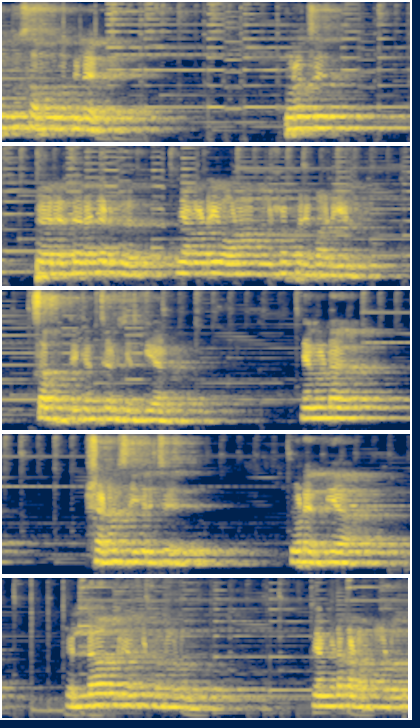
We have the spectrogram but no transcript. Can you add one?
പൊതുസമൂഹത്തിലെ കുറച്ച് പേരെ തിരഞ്ഞെടുത്ത് ഞങ്ങളുടെ ഓണാഘോഷ പരിപാടിയിൽ സംബന്ധിക്കാൻ ക്ഷണിച്ചിരിക്കുകയാണ് ഞങ്ങളുടെ ക്ഷണം സ്വീകരിച്ച് ഇവിടെ എത്തിയ എല്ലാ പ്രിയപ്പെട്ടവരോടും ഞങ്ങളുടെ കടപ്പാടും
